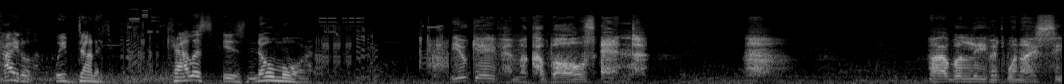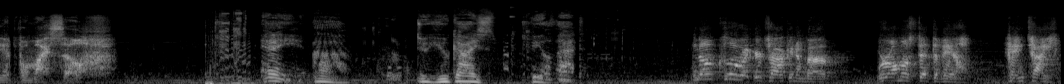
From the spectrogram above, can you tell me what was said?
Caiatl, we've done it. Calus is no more. You gave him a Cabal's end. I'll believe it when I see it for myself. Hey, uh, do you guys feel that? No clue what you're talking about. We're almost at the Veil. Hang tight.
